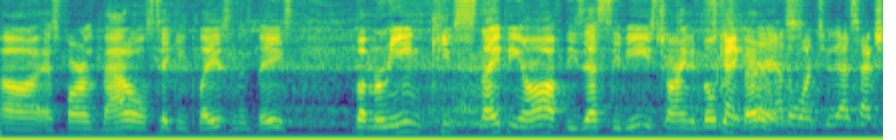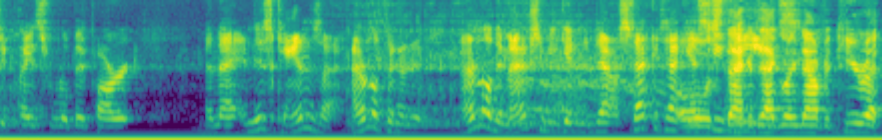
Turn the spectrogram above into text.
uh, as far as battles taking place in his base, but Marine keeps sniping off these SCVs trying to build his barracks. Another one too. That's actually plays a real big part. And that in this Kansas, I don't know if they're gonna. I don't know. They might actually be getting it down. Stack attack. Oh, SCVs. stack attack going down for Kira,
